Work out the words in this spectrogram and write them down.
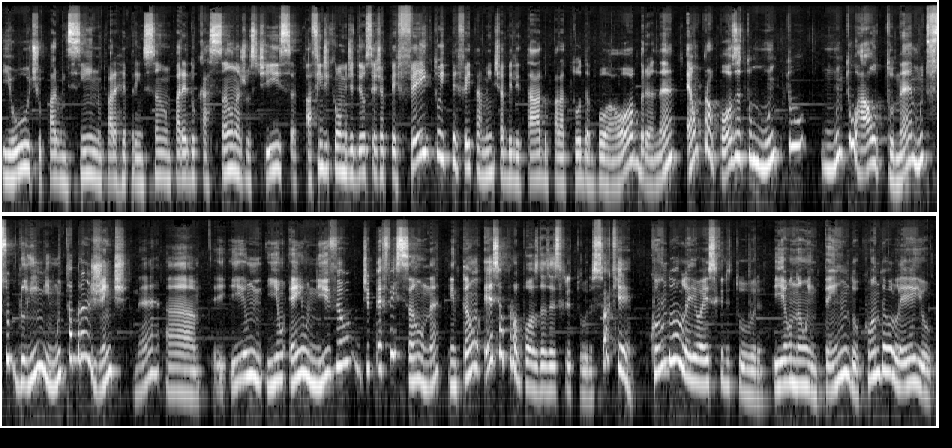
E útil para o ensino, para a repreensão, para a educação na justiça, a fim de que o homem de Deus seja perfeito e perfeitamente habilitado para toda boa obra, né? É um propósito muito muito alto, né? Muito sublime, muito abrangente, né? Uh, e, e, um, e um, em um nível de perfeição, né? Então, esse é o propósito das escrituras. Só que, quando eu leio a escritura e eu não entendo, quando eu leio,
